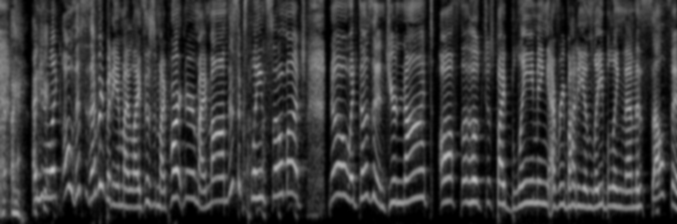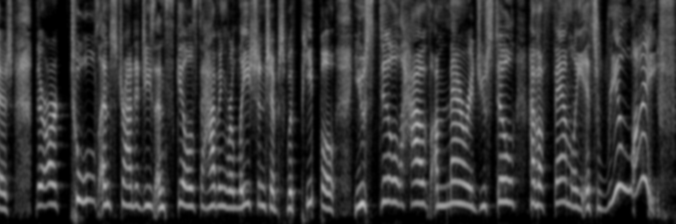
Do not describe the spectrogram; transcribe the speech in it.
I, I, and you're like, oh, this is everybody in my life. This is my partner, my mom. This explains so much. No, it doesn't. You're not off the hook just by blaming everybody and labeling them as selfish. There are tools and strategies and skills to having relationships with people you still have a marriage. You still have a family. It's real life.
